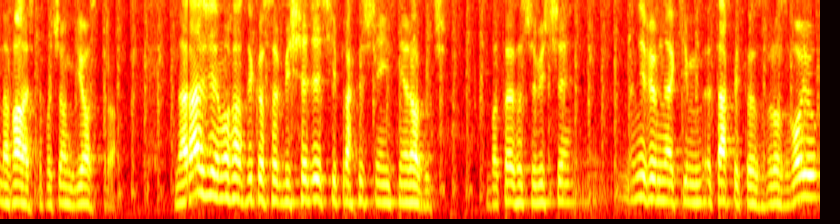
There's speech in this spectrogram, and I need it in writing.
nawalać te pociągi ostro. Na razie można tylko sobie siedzieć i praktycznie nic nie robić, bo to jest oczywiście, no nie wiem na jakim etapie to jest w rozwoju,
